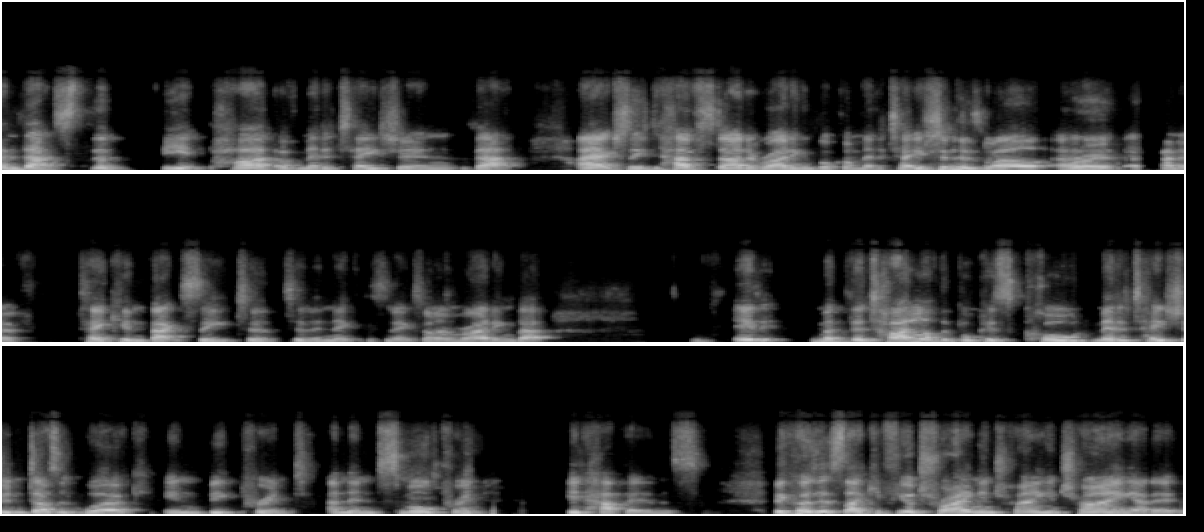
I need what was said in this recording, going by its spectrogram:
and that's the be part of meditation that I actually have started writing a book on meditation as well. Uh, right. That's kind of taken backseat to, to the next, this next one I'm writing. But it the title of the book is called Meditation Doesn't Work in big print. And then small print, it happens. Because it's like if you're trying and trying and trying at it,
